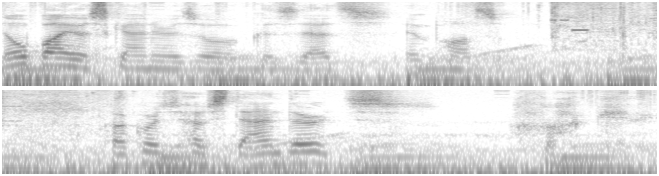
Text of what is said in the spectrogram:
No bioscanner as well, because that's impossible. Cockroaches have standards? okay.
